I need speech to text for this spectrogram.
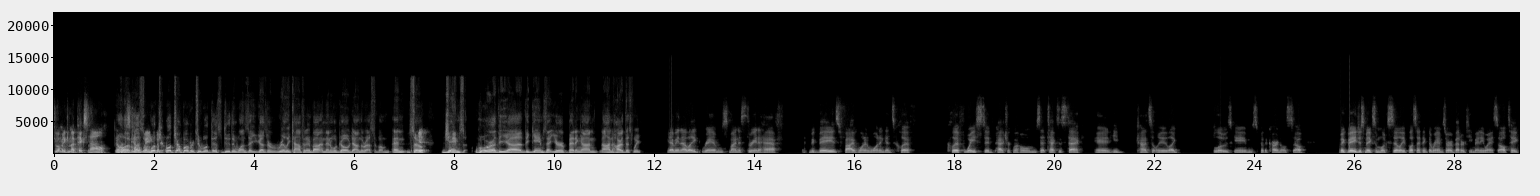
you want me to give my picks now? No, hold on. Let's, we'll, we'll jump over to. We'll just do the ones that you guys are really confident about, and then we'll go down the rest of them. And so, yeah. James, who are the uh the games that you're betting on on hard this week? Yeah, I mean, I like Rams minus three and a half. McVay is five one and one against Kliff. Kliff wasted Patrick Mahomes at Texas Tech, and he constantly like blows games for the Cardinals. So McVay just makes him look silly. Plus, I think the Rams are a better team anyway. So I'll take,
